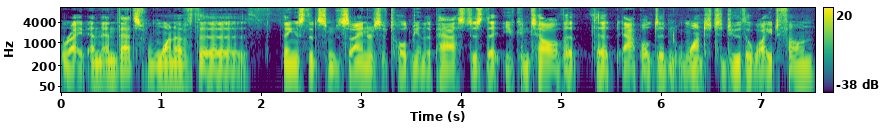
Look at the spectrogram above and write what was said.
Right, and and that's one of the things that some designers have told me in the past is that you can tell that that Apple didn't want to do the white phone,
